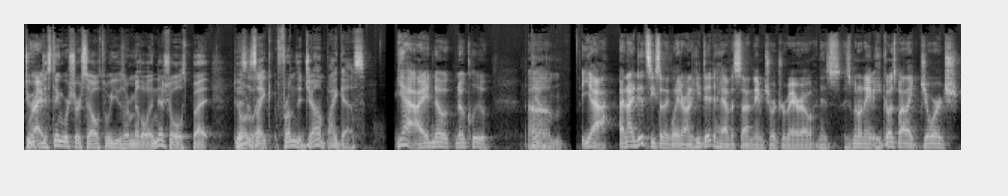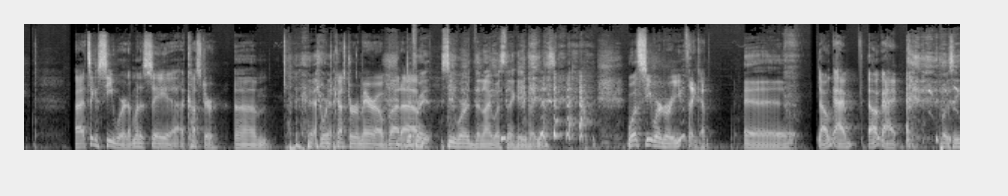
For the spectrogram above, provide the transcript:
to Right. distinguish ourselves. We'll use our middle initials." But this is like from the jump, I guess. Yeah, I had no no clue. Um, yeah. and I did see something later on. He did have a son named George Romero, and his his middle name he goes by like George. Uh, it's like a c word. I'm going to say uh, Custer, um, George Custer Romero. But um, Different c word than I was thinking, but yes. what c word were you thinking? Uh, Okay, okay. pussy.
